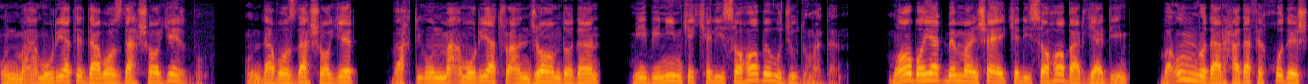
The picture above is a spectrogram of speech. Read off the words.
اون مأموریت دوازده شاگرد بود. اون دوازده شاگرد وقتی اون مأموریت رو انجام دادن می‌بینیم که کلیساها به وجود اومدن. ما باید به منشأ کلیساها برگردیم و اون رو در هدف خودش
